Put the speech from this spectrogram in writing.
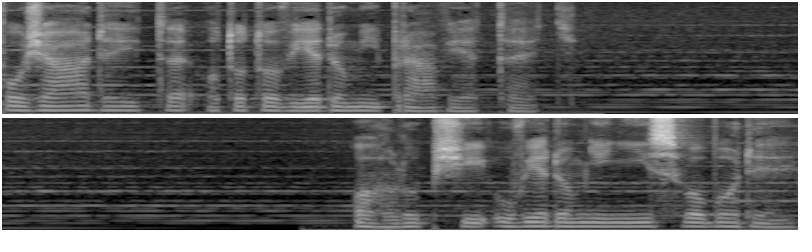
Požádejte o toto vědomí právě teď. O hlubší uvědomění svobody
